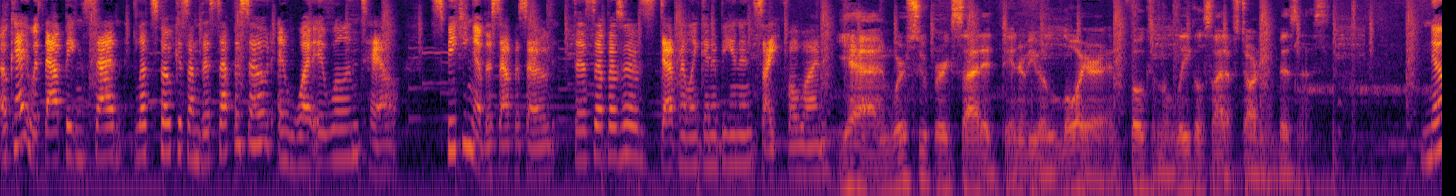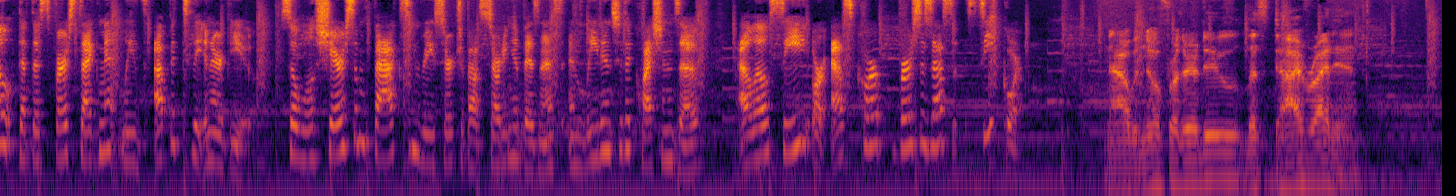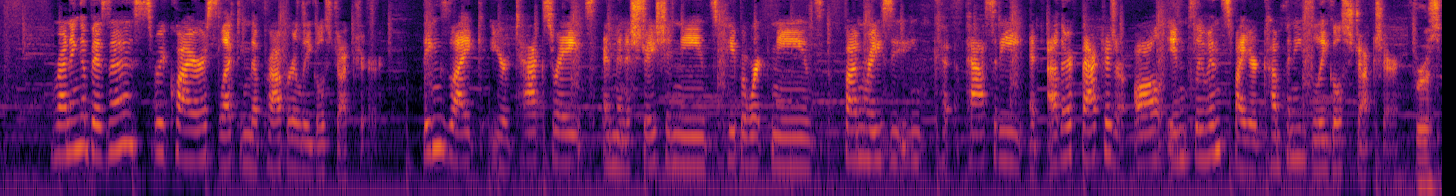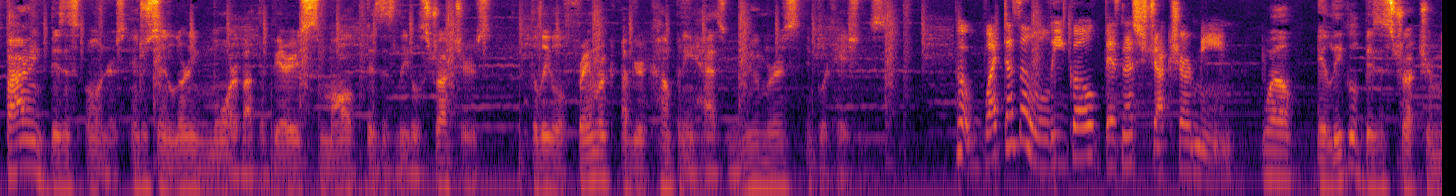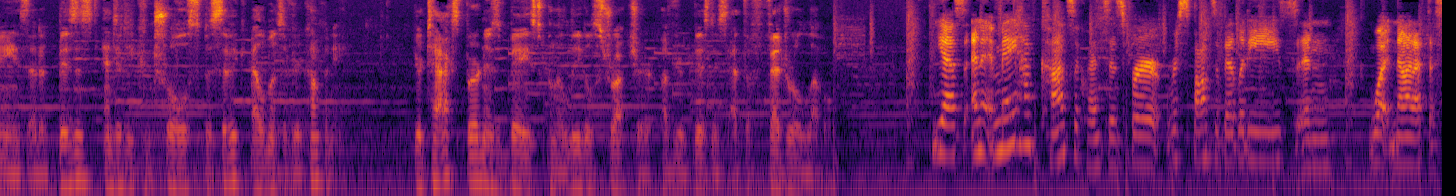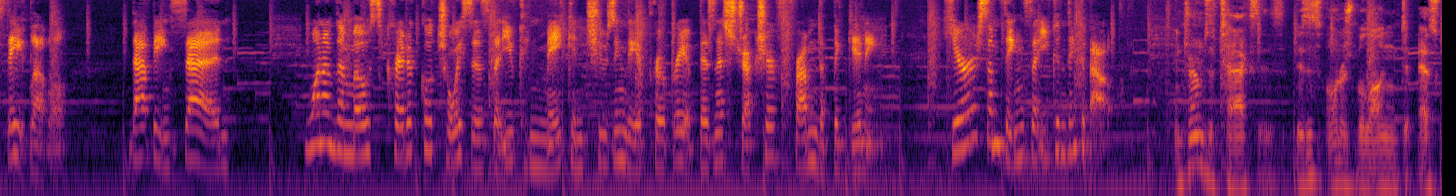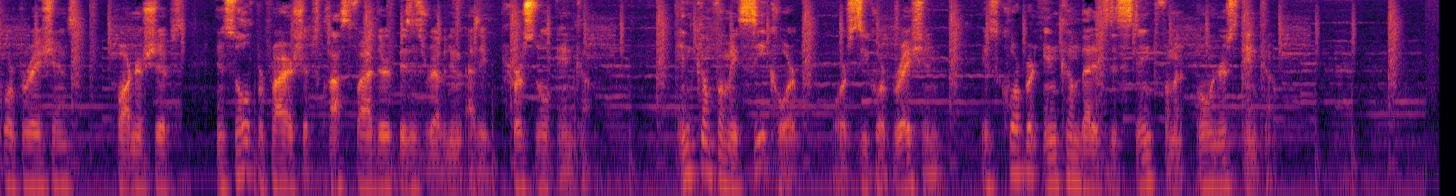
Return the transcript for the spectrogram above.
Okay, with that being said, let's focus on this episode and what it will entail. Speaking of this episode, this episode is definitely going to be an insightful one. Yeah, and we're super excited to interview a lawyer and folks on the legal side of starting a business. Note that this first segment leads up to the interview, so we'll share some facts and research about starting a business and lead into the questions of LLC or S Corp versus S- C Corp. Now, with no further ado, let's dive right in. Running a business requires selecting the proper legal structure. Things like your tax rates, administration needs, paperwork needs, fundraising capacity, and other factors are all influenced by your company's legal structure. For aspiring business owners interested in learning more about the various small business legal structures, the legal framework of your company has numerous implications. But what does a legal business structure mean? Well, a legal business structure means that a business entity controls specific elements of your company. Your tax burden is based on the legal structure of your business at the federal level. Yes, and it may have consequences for responsibilities and whatnot at the state level. That being said, one of the most critical choices that you can make in choosing the appropriate business structure from the beginning. Here are some things that you can think about. In terms of taxes, business owners belonging to S corporations, partnerships, and sole proprietorships classify their business revenue as a personal income. Income from a C Corp or C Corporation is corporate income that is distinct from an owner's income.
